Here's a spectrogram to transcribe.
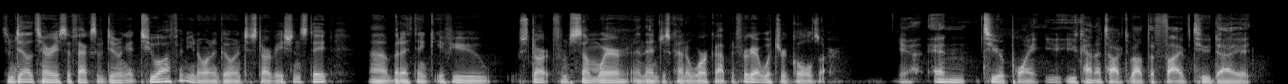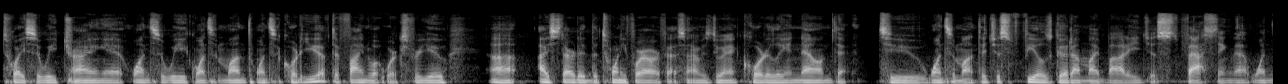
some deleterious effects of doing it too often. You don't want to go into starvation state. Uh, but i think if you start from somewhere and then just kind of work up and figure out what your goals are. Yeah. And to your point, you, you kind of talked about the 5 2 diet twice a week, trying it once a week, once a month, once a quarter. You have to find what works for you. Uh, I started the 24 hour fast and I was doing it quarterly, and now I'm to once a month. It just feels good on my body, just fasting that one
